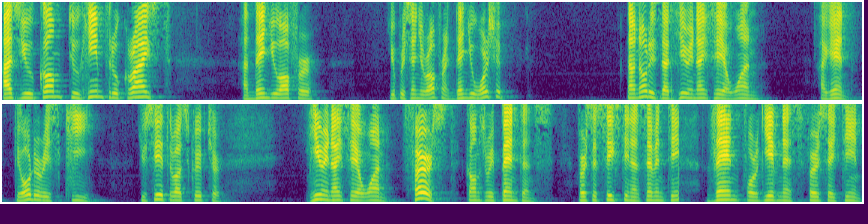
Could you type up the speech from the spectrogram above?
as you come to Him through Christ. And then you offer, you present your offering. Then you worship. Now notice that here in Isaiah 1, again, the order is key. You see it throughout Scripture. Here in Isaiah 1, first comes repentance, verses 16 and 17, then forgiveness, verse 18.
